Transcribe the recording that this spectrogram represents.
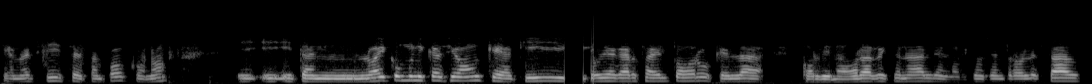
Que no existe tampoco, ¿no? Y, y, tan no hay comunicación que aquí Claudia Garza del Toro, que es la coordinadora regional en la región central del Estado,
